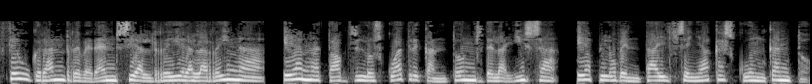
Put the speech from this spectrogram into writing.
feu gran reverència al rei i a la reina, he anat tots los quatre cantons de la lliça, he a ploventall senyar cascun cantó.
